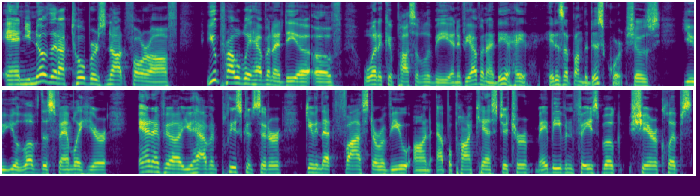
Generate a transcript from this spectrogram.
and you know that October is not far off, you probably have an idea of what it could possibly be. And if you have an idea, hey, hit us up on the Discord. Shows you you love this family here. And if uh, you haven't, please consider giving that five star review on Apple Podcast, Stitcher, maybe even Facebook. Share clips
